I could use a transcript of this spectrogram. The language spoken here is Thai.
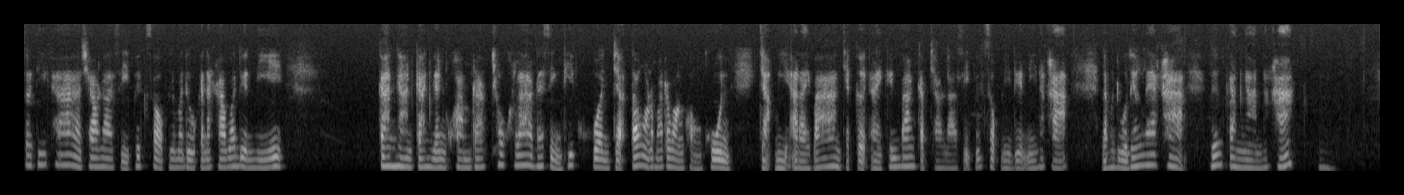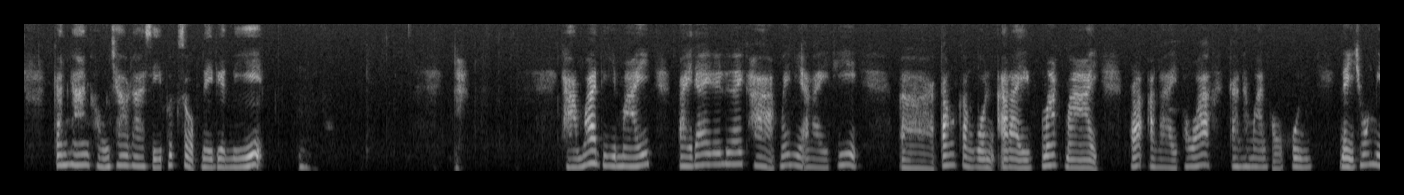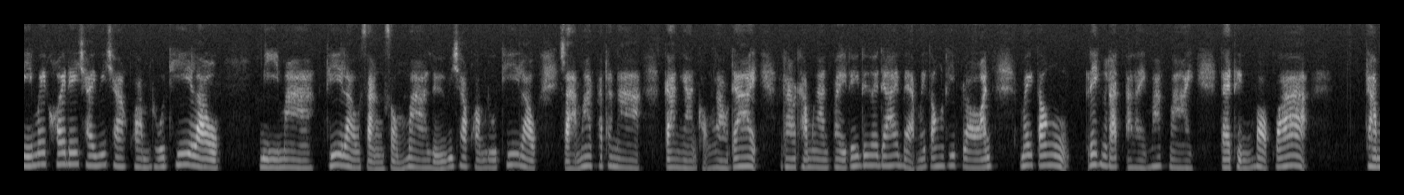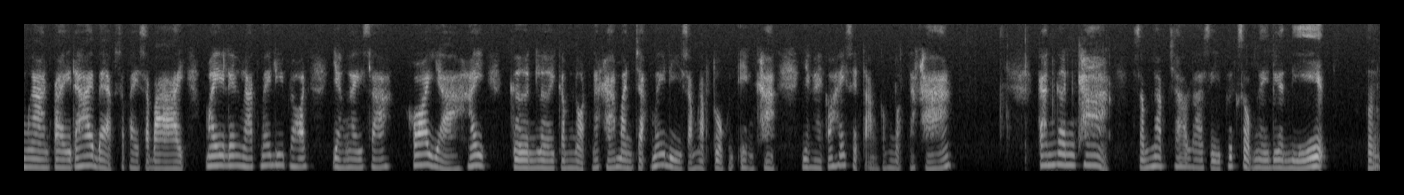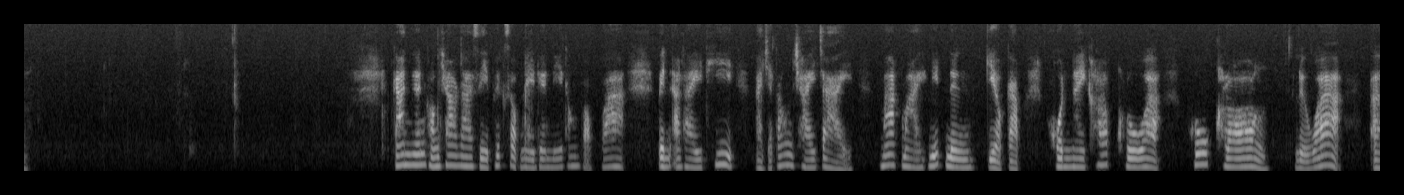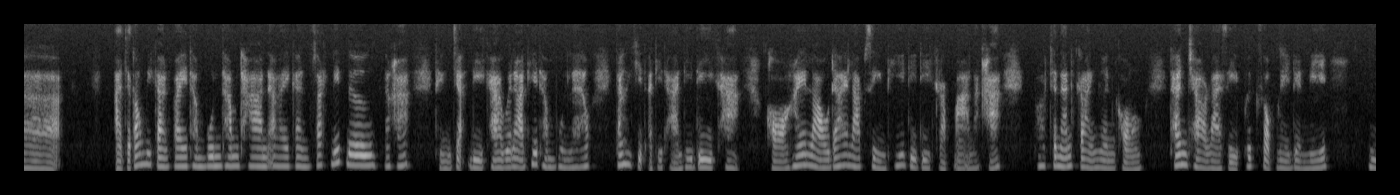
สวัสดีค่ะ ชาวราศีพฤษภเรามาดูกันนะคะ ว่าเดือนนี้ การงานการเงินความรักโชคลาภและสิ่งที่ควรจะต้องระมัดระวังของคุณ จะมีอะไรบ้างจะเกิดอะไรขึ้นบ้างกับชาวราศีพฤษภในเดือนนี้นะคะ เรามาดูเรื่องแรกค่ะ เรื่องการงานนะคะ การงานของชาวราศีพฤษภในเดือนนี้ถามว่าดีไหมไปได้เรื่อย ๆ ค่ะ ไม่มีอะไรที่ ต้องกังวลอะไรมากมาย เพราะอะไรเพราะว่าการทำงานของคุณในช่วงนี้ไม่ค่อยได้ใช้วิชาความรู้ที่เรามีมาที่เราสั่งสมมาหรือวิชาความรู้ที่เราสามารถพัฒนาการงานของเราได้ เราทำงานไปเรื่อยๆได้แบบไม่ต้องรีบร้อน ไม่ต้องเร่งรัดอะไรมากมาย แต่ถึงบอกว่าทำงานไปได้แบบสบายๆไม่เร่งรัดไม่รีบร้อนยังไงซะ ก็อย่าให้เกินเลยกำหนดนะคะ มันจะไม่ดีสำหรับตัวคุณเองค่ะ ยังไงก็ให้เสร็จตามกำหนดนะคะ การเงินค่ะสำหรับชาวราศีพฤษภในเดือนนี้การเงินของชาวราศีพฤษภในเดือนนี้ต้องบอกว่า เป็นอะไรที่อาจจะต้องใช้จ่ายมากมายนิดนึงเกี่ยวกับคนในครอบครัว คู่ครอง หรือว่าอาจจะต้องมีการไปทำบุญทำทานอะไรกันสักนิดนึงนะคะ ถึงจะดีค่ะเวลาที่ทำบุญแล้ว ตั้งจิตอธิษฐานดีๆ ค่ะ ขอให้เราได้รับสิ่งที่ดีๆ กลับมานะคะ เพราะฉะนั้นการเงินของท่านชาวราศีพฤษภในเดือนนี้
